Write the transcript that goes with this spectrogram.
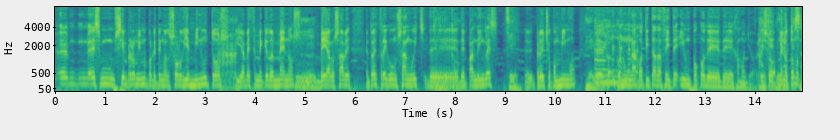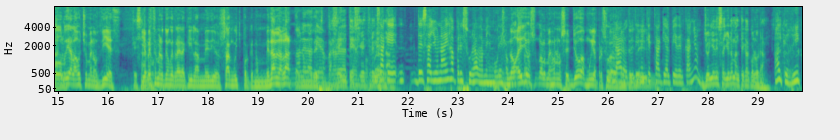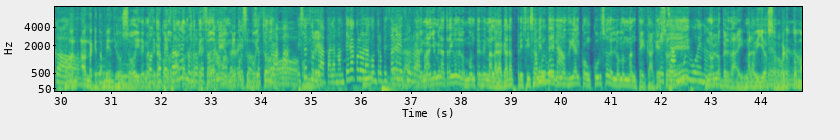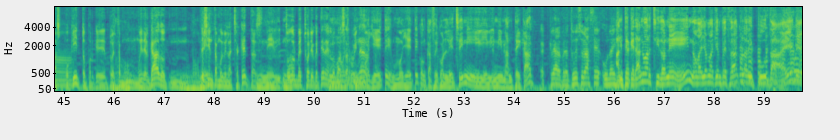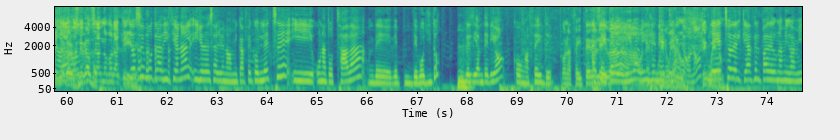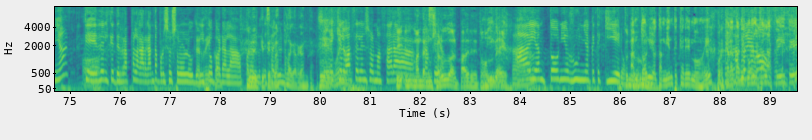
Eh, es mm, siempre lo mismo porque tengo solo 10 minutos Ah. y a veces me quedo en menos, Bea lo sabe. Entonces traigo un sándwich Mm. De, pan de inglés, Sí. eh, pero hecho con mimo, Sí. eh, con, una gotita de aceite y un poco de, de jamón york. Ay, Eso me lo tomo todos los días a las 8 menos 10. Qué Y a veces me lo tengo que traer aquí la medio sándwich porque no me dan la lata No y no da me dejan. tiempo, no gente es que es tiempo. O tremenda. sea que desayunáis apresuradamente. Mucho. No, ellos a lo mejor no sé, yo muy Tú, apresuradamente. claro, tú tienes que estar aquí al pie del cañón. Yo ya desayuno manteca colorada. Ay, qué rica. Anda, anda que también Yo tú- soy de manteca colorada con ¿Con tropezones? Oh, hombre, por rico. Eso es supuesto. zurrapa. Oh, Eso es zurrapa. La manteca colorada con tropezones es zurrapa. Además, yo me la traigo de los Montes de Málaga, que ahora precisamente en buena. unos días el concurso del lomo en manteca, que eso es, muy buena. no os lo perdáis, maravilloso. Pero tomas poquito porque tú estás muy delgado, mm, No, te me- sientan muy bien las chaquetas. me- Todo el vestuario que tienes lo vas a arruinar. Un mollete, un mollete con café con leche y mi, y mi manteca. Claro, pero tú eso lo haces una Antequerano archidoné, ¿eh? No vayamos aquí a empezar con la disputa, ¿eh? Bueno, que ya pero están escuchando por aquí. Yo soy muy tradicional y yo he desayunado mi café con leche y una tostada de, de- de bollito del día anterior con aceite. Con aceite de Aceite oliva. de oliva virgen Qué bueno, ¿no? qué De hecho, del que hace el padre de una amiga mía, que es del que te raspa la garganta, por eso solo lo utilizo para, la, para Del que te raspa desayunos. la garganta. Sí, es que bueno. lo hace él en su almazara Y y mándale un saludo al padre de tu. Hombre. Ay, Antonio Ruña, que te quiero. Antonio también te queremos, ¿eh? Porque ahora tal y como está el aceite...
